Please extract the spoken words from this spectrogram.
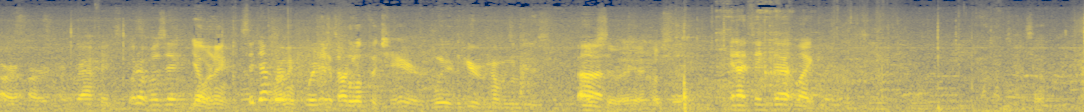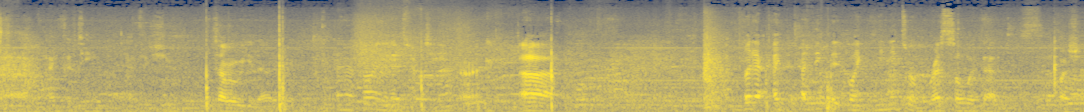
our, our, our graphics. What up, Jose? Yo, Renee. Sit down, bro. We're just Yeah, talking. Pull up a chair. Where, here, how are we gonna do this? Um, I'll sit right here. I'll sit. And I think that like, So, Uh, 9:15. I think shoot. what time are we getting out of here? Probably the next 15. Uh, but I, I think that like we need to wrestle with that question.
